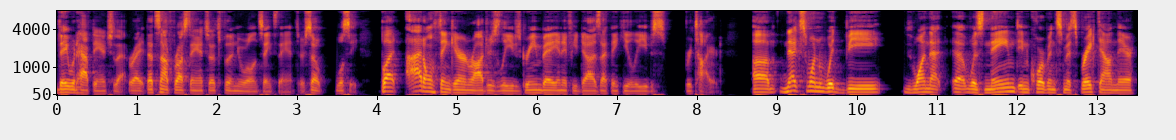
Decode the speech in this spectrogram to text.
they would have to answer that, right? That's not for us to answer. That's for the New Orleans Saints to answer. So we'll see. But I don't think Aaron Rodgers leaves Green Bay. And if he does, I think he leaves retired. Um, next one would be one that uh, was named in Corbin Smith's breakdown there,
